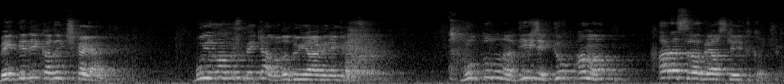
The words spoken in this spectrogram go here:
Beklediği kadın çıka geldi. Bu yılanmış bekarla da dünya evine girdi. Mutluluğuna diyecek yok ama Ara sıra biraz keyfi kaçıyor.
